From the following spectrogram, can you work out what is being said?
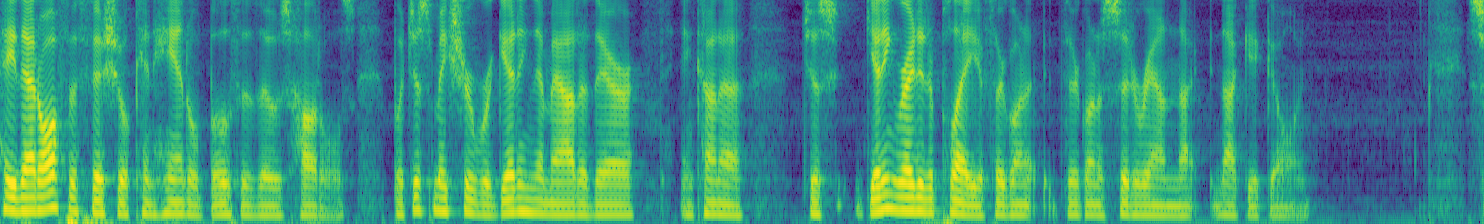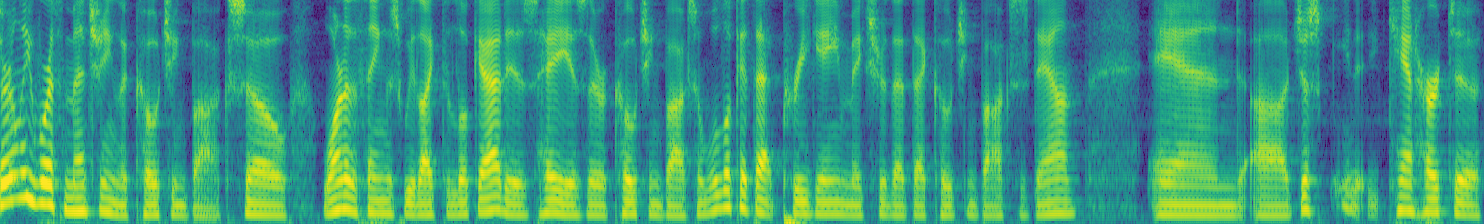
hey, that off official can handle both of those huddles. But just make sure we're getting them out of there and kind of just getting ready to play if they're going to they're going to sit around and not, not get going. Certainly worth mentioning the coaching box. So one of the things we like to look at is, hey, is there a coaching box? And we'll look at that pregame, make sure that that coaching box is down and uh, just you know, can't hurt to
